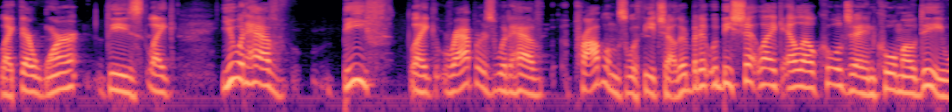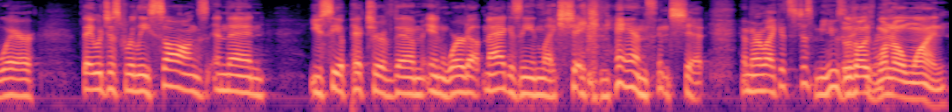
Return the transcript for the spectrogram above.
Like there weren't these like you would have beef, like rappers would have problems with each other, but it would be shit like LL Cool J and Kool Moe Dee where they would just release songs and then you see a picture of them in Word Up magazine like shaking hands and shit. And they're like, it's just music. It was always one on one.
